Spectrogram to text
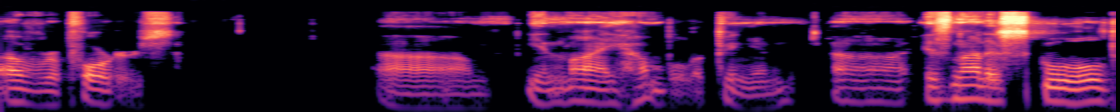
of reporters, um, in my humble opinion, uh, is not as schooled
